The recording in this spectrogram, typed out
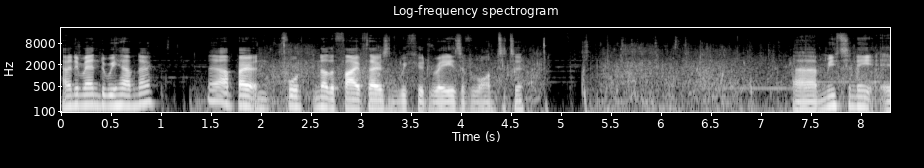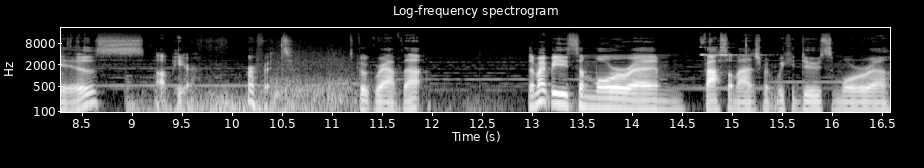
How many men do we have now? Yeah, about another 5,000 we could raise if we wanted to. Uh, mutiny is up here. Perfect. Let's go grab that. There might be some more um, vassal management we could do, some more uh,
